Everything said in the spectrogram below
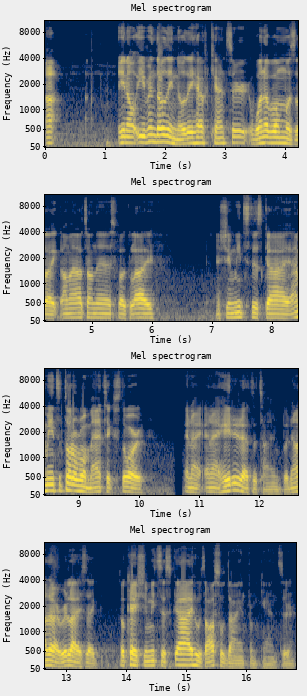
uh, you know, even though they know they have cancer, one of them was like, "I'm out on this, fuck life," and she meets this guy. I mean, it's a total romantic story, and I and I hated it at the time, but now that I realize, like, okay, she meets this guy who's also dying from cancer.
